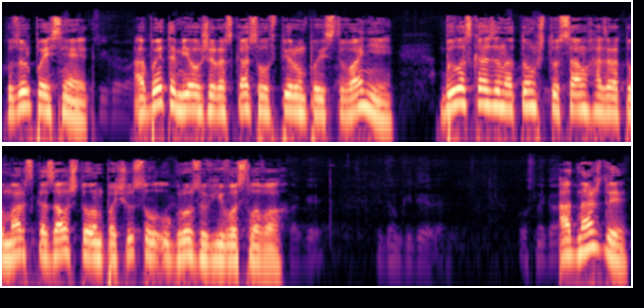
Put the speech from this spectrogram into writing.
Хузур поясняет, об этом я уже рассказывал в первом повествовании. Было сказано о том, что сам Хазрат Умар сказал, что он почувствовал угрозу в его словах. Однажды,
